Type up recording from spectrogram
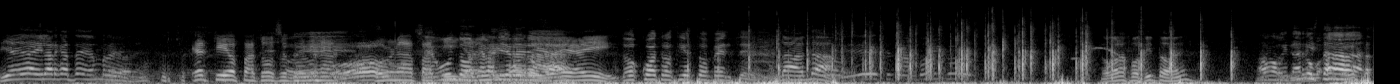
Y lárgate, hombre. El tío patoso con una, con una patilla. Segundo, la Herrera. Ahí, ahí. 2,420. Anda, anda. Luego la fotito, ¿eh? Vamos, guitarristas.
